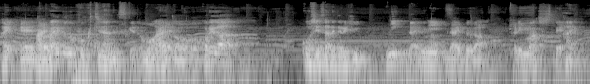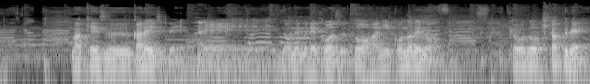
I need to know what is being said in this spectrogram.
はい、えっ、と、はい。ライブの告知なんですけども、はい。えっ、と、これが更新されてる日にライブが。にライブがありまして、はい、まあ、ケーズガレージで、はい。えーノーネームレコーズとアニーコノレの共同企画で、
